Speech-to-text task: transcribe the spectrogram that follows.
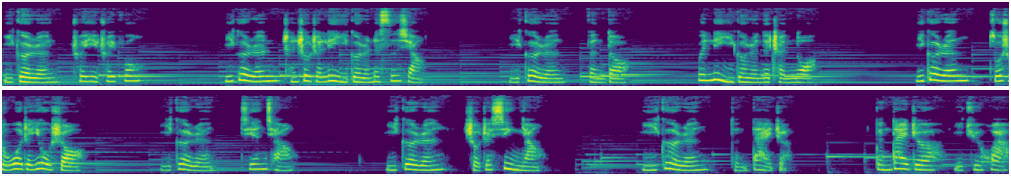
一个人吹一吹风，一个人承受着另一个人的思想，一个人奋斗，为另一个人的承诺。一个人左手握着右手，一个人坚强，一个人守着信仰，一个人等待着，等待着一句话：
